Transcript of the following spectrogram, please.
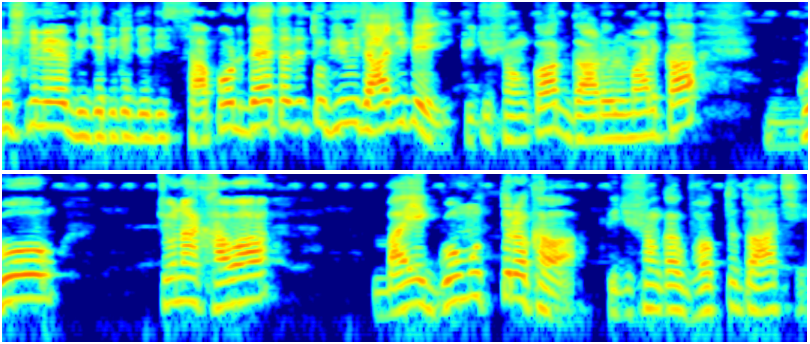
মুসলিম এবার বিজেপিকে যদি সাপোর্ট দেয় তাদের তো ভিউজ আসবেই। কিছু সংখ্যক গাড়ল মার্কা, গো চোনা খাওয়া বা এই গোমূত্র খাওয়া, কিছু সংখ্যক ভক্ত তো আছে।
